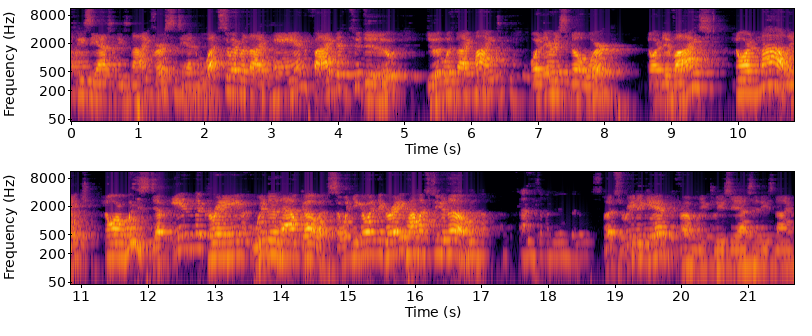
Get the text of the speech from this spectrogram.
Ecclesiastes 9, verse 10. Whatsoever thy hand findeth to do, do it with thy might, for there is no work, nor device, nor knowledge, nor wisdom in the grave whither thou goest. So when you go in the grave, how much do you know? Let's read again from Ecclesiastes 9 5.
